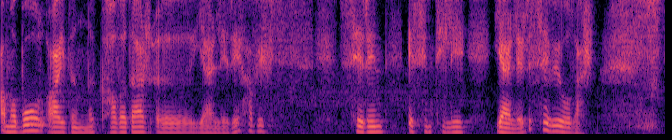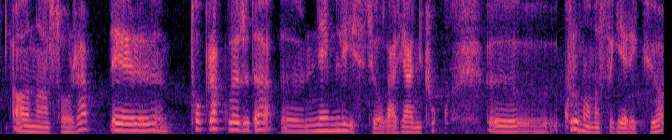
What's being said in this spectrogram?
Ama bol aydınlık, havadar e, yerleri, hafif serin, esintili yerleri seviyorlar. Ondan sonra e, toprakları da e, nemli istiyorlar. Yani çok e, kurumaması gerekiyor.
